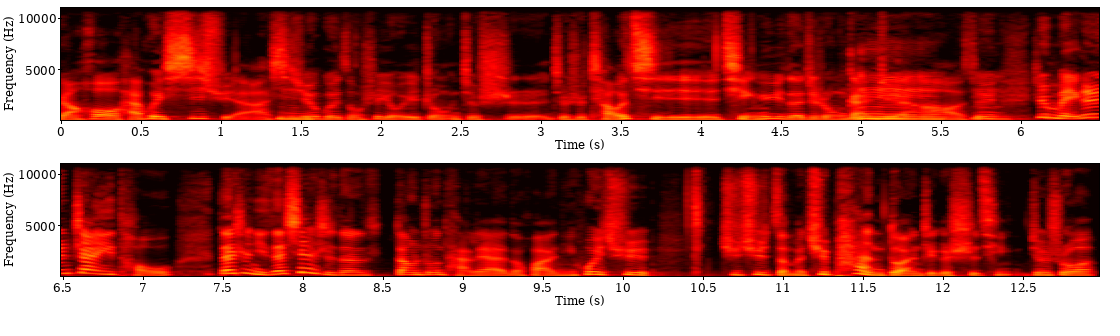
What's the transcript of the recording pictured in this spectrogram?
然后还会吸血啊，吸血鬼总是有一种就是就是挑起情欲的这种感觉啊，所以就每个人占一头。但是你在现实的当中谈恋爱的话，你会去去去怎么去判断这个事情？就是说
